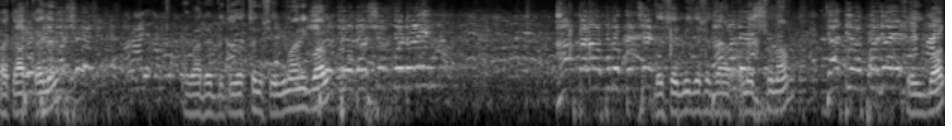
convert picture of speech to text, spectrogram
তাকে আটকাইলেন। এবার রেড দিতে যাচ্ছেন সেই বিমান ইকবাল দেশে বিদেশে যার অনেক সুনাম। সেই ইকবাল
